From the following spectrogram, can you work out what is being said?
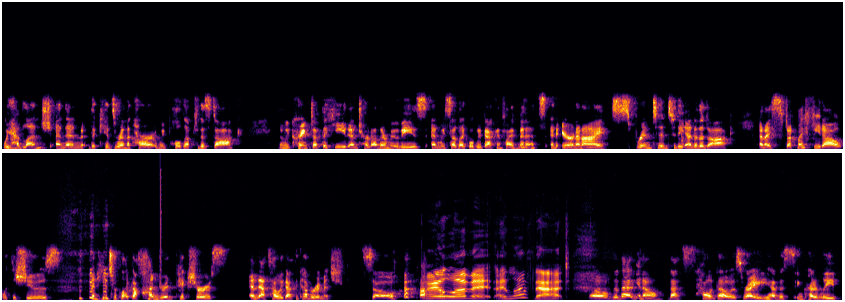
we had lunch, and then the kids were in the car, and we pulled up to this dock and we cranked up the heat and turned on their movies and we said like we'll be back in five minutes. And aaron and i sprinted to the end of the dock and i stuck my feet out with the shoes and he took like a hundred pictures and that's how we got the cover image. So i love it. I love that. So that you know that's how it goes right? You have this incredibly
